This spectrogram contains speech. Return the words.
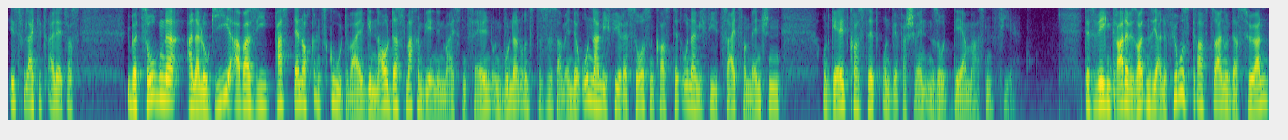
Ist vielleicht jetzt eine etwas überzogene Analogie, aber sie passt dennoch ganz gut, weil genau das machen wir in den meisten Fällen und wundern uns, dass es am Ende unheimlich viel Ressourcen kostet, unheimlich viel Zeit von Menschen und Geld kostet und wir verschwenden so dermaßen viel. Deswegen gerade sollten Sie eine Führungskraft sein und das hören,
